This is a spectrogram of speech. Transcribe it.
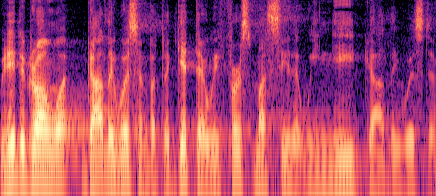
We need to grow in what, godly wisdom, but to get there, we first must see that we need godly wisdom.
